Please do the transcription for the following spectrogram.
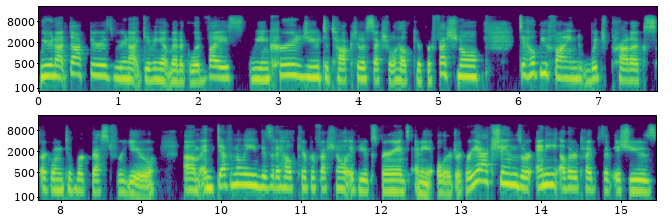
we are not doctors. We are not giving out medical advice. We encourage you to talk to a sexual healthcare professional to help you find which products are going to work best for you. Um, and definitely visit a healthcare professional if you experience any allergic reactions or any other types of issues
